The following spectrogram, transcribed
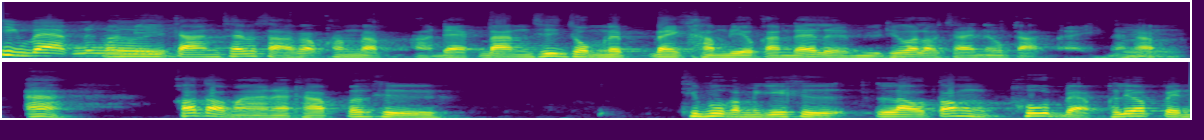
อีกแบบหนึ่งมันเลมียการใช้ภาษาแบบคำแบบอ่าแดกดันชื่นชมในในคำเดียวกันได้เลยมันอยู่ที่ว่าเราใช้ในโอกาสไหนนะครับอืมอะ ข้อต่อมานะครับก็คือ ที่พูดกันเมื่อกี้คือ เราต้องพูดแบบเขาเรียกว่าเป็น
